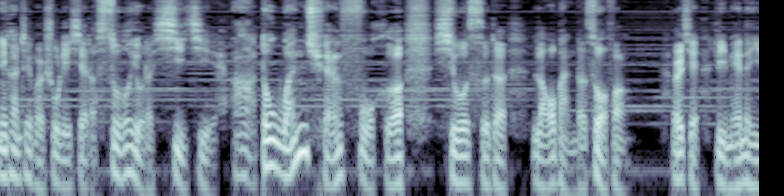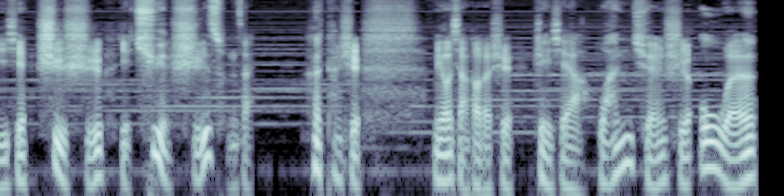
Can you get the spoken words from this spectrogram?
你看这本书里写的所有的细节啊，都完全符合休斯的老板的作风，而且里面的一些事实也确实存在。但是，没有想到的是，这些啊，完全是欧文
